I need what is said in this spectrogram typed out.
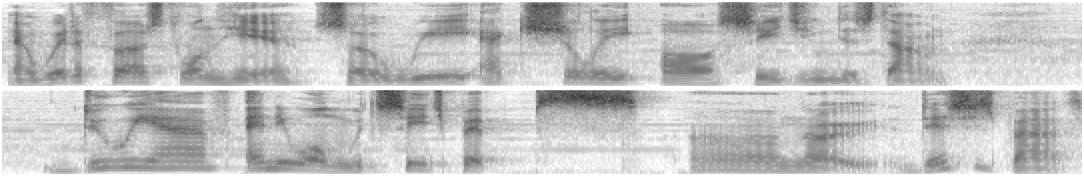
And we're the first one here, so we actually are sieging this down. Do we have anyone with siege pips? Uh, no, this is bad.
